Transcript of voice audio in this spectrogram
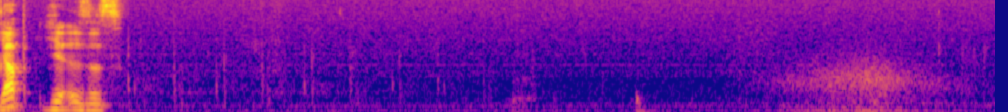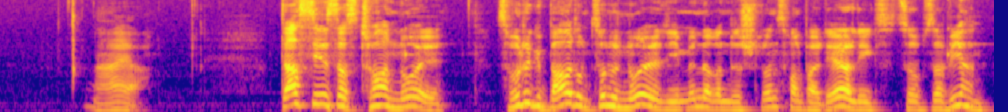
Ja, hier ist es. Ah ja. Das hier ist das Tor 0. Es wurde gebaut, um Zone 0, die im Inneren des Schlunds von Paldea liegt, zu observieren.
